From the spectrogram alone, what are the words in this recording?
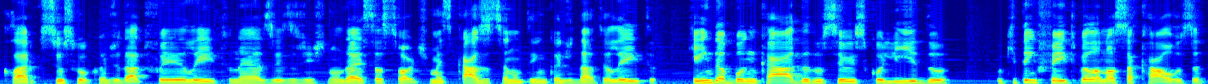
Claro que se o seu candidato foi eleito, né, às vezes a gente não dá essa sorte, mas caso você não tenha um candidato eleito, quem da bancada do seu escolhido, o que tem feito pela nossa causa?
